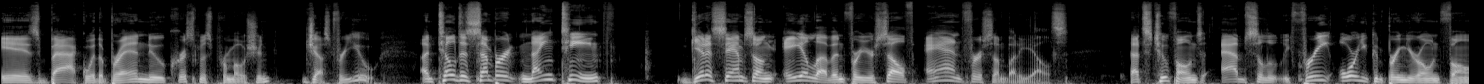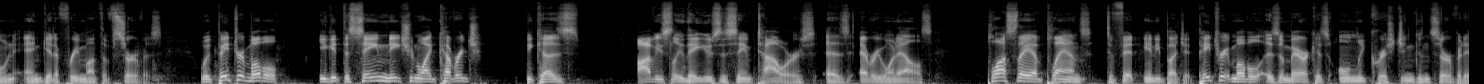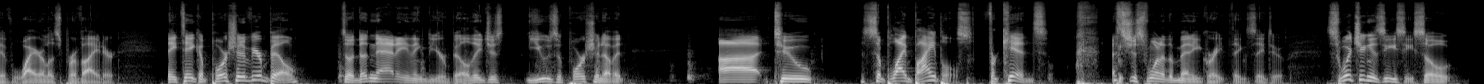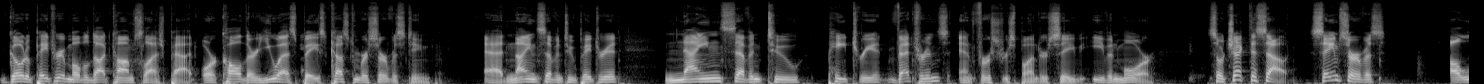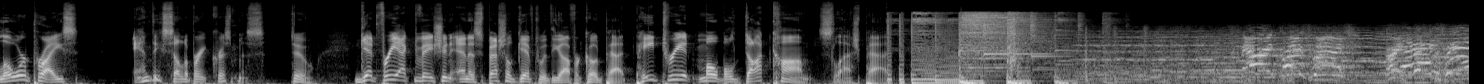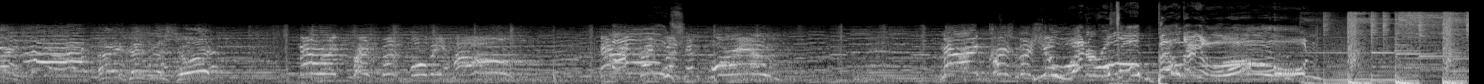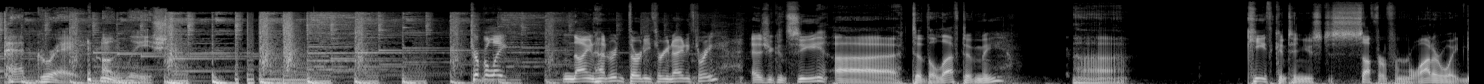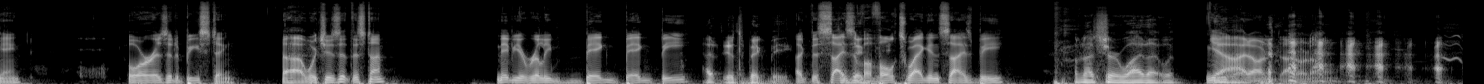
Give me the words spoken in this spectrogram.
is back with a brand new Christmas promotion just for you. Until December 19th, get a Samsung A11 for yourself and for somebody else. That's two phones absolutely free, or you can bring your own phone and get a free month of service. With Patriot Mobile, you get the same nationwide coverage because obviously they use the same towers as everyone else. Plus, they have plans to fit any budget. Patriot Mobile is America's only Christian conservative wireless provider. They take a portion of your bill, so it doesn't add anything to your bill. They just use a portion of it uh, to supply Bibles for kids. That's just one of the many great things they do. Switching is easy, so go to patriotmobile.com slash pat or call their U.S.-based customer service team at 972-PATRIOT, 972-PATRIOT. Veterans and first responders save even more. So check this out. Same service, a lower price, and they celebrate Christmas, too. Get free activation and a special gift with the offer code PAT. PatriotMobile.com slash PAT. Merry Christmas! Merry Christmas, George! Merry Christmas, George! Merry Christmas, movie house! Merry Christmas, Emporium! Merry Christmas, you wonderful building alone! Pat Gray Unleashed. Triple eight nine hundred thirty three ninety three. As you can see uh, to the left of me, uh, Keith continues to suffer from water weight gain, or is it a bee sting? Uh, which is it this time? Maybe a really big, big bee, Uh, It's a big bee, like the size of big a bee. Volkswagen size bee. I'm not sure why that would. Yeah, I don't, I don't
